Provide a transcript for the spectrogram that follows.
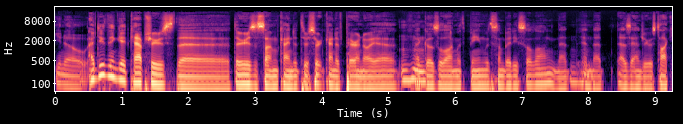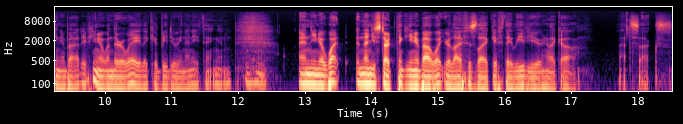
you know, I do think it captures the there is some kind of there's certain kind of paranoia that Mhm. goes along with being with somebody so long and that Mhm. and that as Andrea was talking about if you know when they're away they could be doing anything and Mhm. and you know what and then you start thinking about what your life is like if they leave you and you're like oh that sucks.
